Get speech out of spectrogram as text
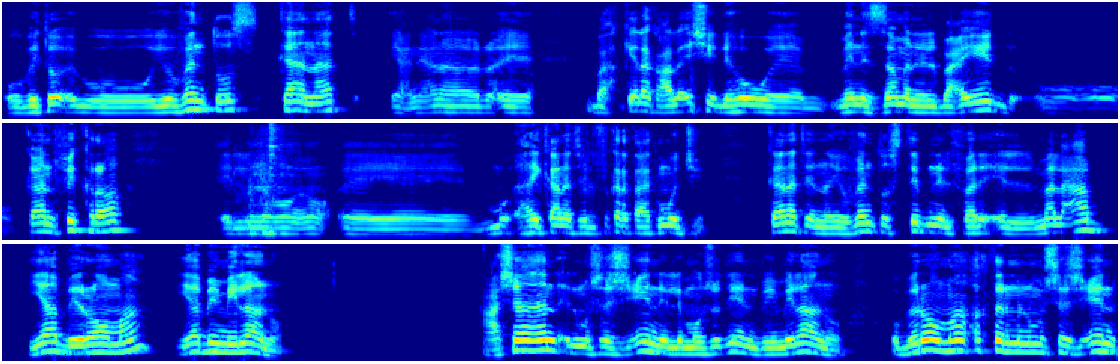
ويوفنتوس كانت يعني أنا بحكي لك على إشي اللي هو من الزمن البعيد وكان فكرة إنه هي كانت الفكرة بتاعت موجي. كانت إنه يوفنتوس تبني الفريق الملعب يا بروما يا بميلانو. عشان المشجعين اللي موجودين بميلانو وبروما أكثر من المشجعين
